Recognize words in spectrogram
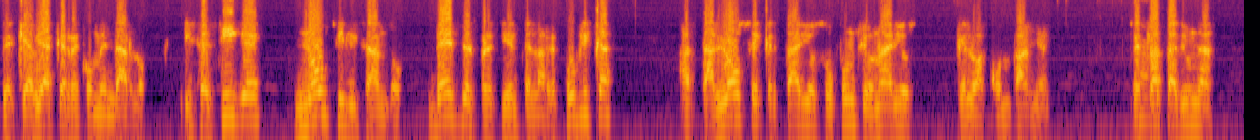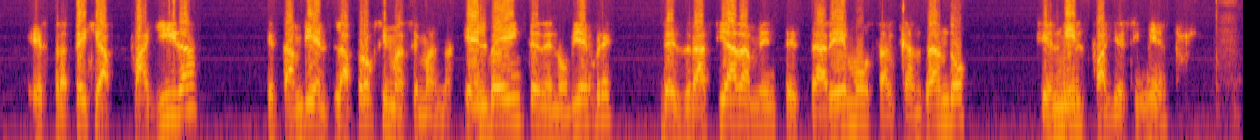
de que había que recomendarlo. Y se sigue no utilizando desde el presidente de la República hasta los secretarios o funcionarios que lo acompañan. Se trata de una estrategia fallida que también la próxima semana, el 20 de noviembre, desgraciadamente estaremos alcanzando 100 mil fallecimientos.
